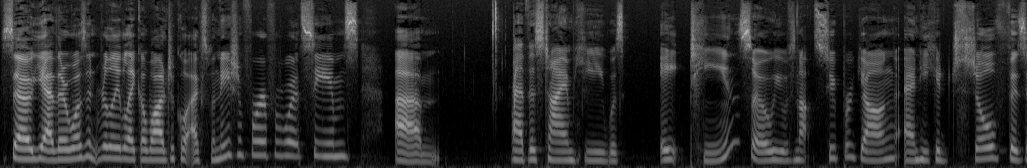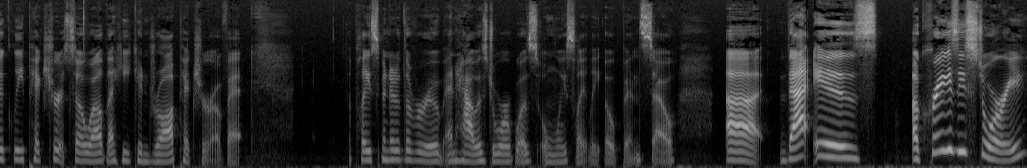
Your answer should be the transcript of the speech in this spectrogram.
so yeah, there wasn't really like a logical explanation for it, for what it seems. Um, at this time, he was 18, so he was not super young, and he could still physically picture it so well that he can draw a picture of it the placement of the room and how his door was only slightly open. So uh, that is a crazy story.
